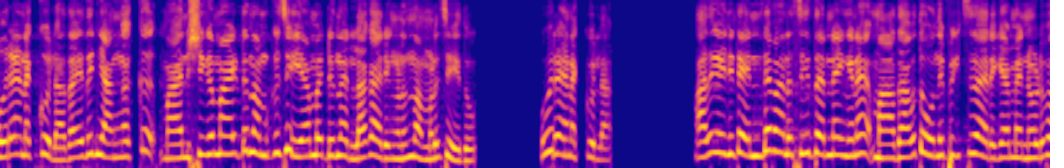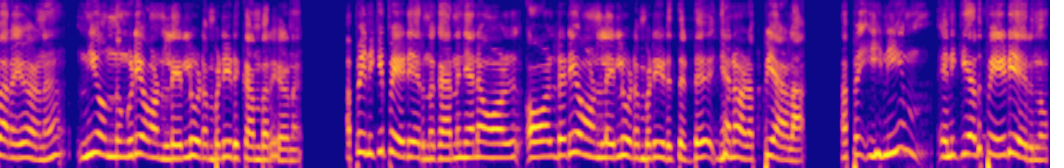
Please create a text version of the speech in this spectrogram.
ഒരനക്കൂല അതായത് ഞങ്ങൾക്ക് മാനുഷികമായിട്ട് നമുക്ക് ചെയ്യാൻ പറ്റുന്ന എല്ലാ കാര്യങ്ങളും നമ്മൾ ചെയ്തു. ഒരനക്കൂല. അത് കഴിഞ്ഞിട്ട് എന്റെ മനസ്സിൽ തന്നെ ഇങ്ങനെ മാതാവ് തോന്നിപ്പിച്ചതായിരിക്കാം എന്നോട് പറയുവാണ്. നീ ഒന്നും കൂടി ഓൺലൈനിൽ ഉടമ്പടി എടുക്കാൻ പറയുവാണ്. അപ്പോൾ എനിക്ക് പേടിയായിരുന്നു. കാരണം ഞാൻ ഓൾ ഓൾറെഡി ഓൺലൈനിൽ ഉടമ്പടി എടുത്തിട്ട് ഞാൻ ഉഴപ്പിയ ആളാണ് അപ്പം ഇനിയും എനിക്ക് അത് പേടിയായിരുന്നു.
